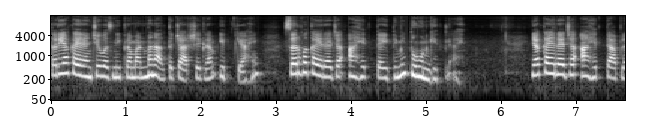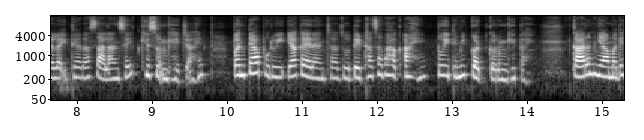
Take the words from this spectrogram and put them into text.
तर या कैऱ्यांचे वजनी प्रमाण म्हणाल तर चारशे ग्रॅम इतके आहे. सर्व कैऱ्या ज्या आहेत त्या इथे मी धुवून घेतल्या आहेत. या कैऱ्या ज्या आहेत त्या आपल्याला इथे आता सालांसहित खिसून घ्यायच्या आहेत. पण त्यापूर्वी या कैऱ्यांचा जो देठाचा भाग आहे तो इथे मी कट करून घेत आहे. कारण यामध्ये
